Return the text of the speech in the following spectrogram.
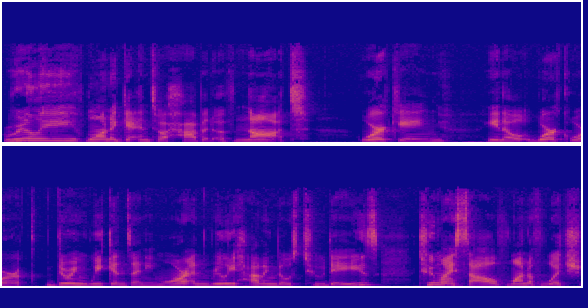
really want to get into a habit of not working, you know, work work during weekends anymore and really having those 2 days to myself, one of which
